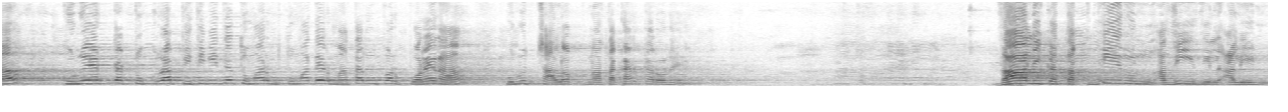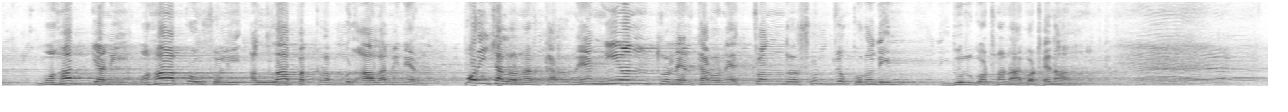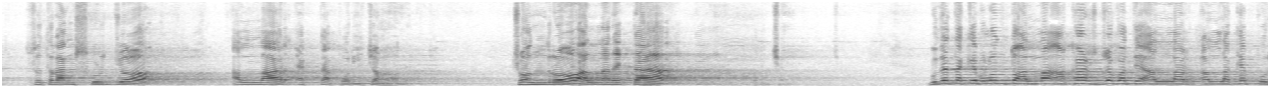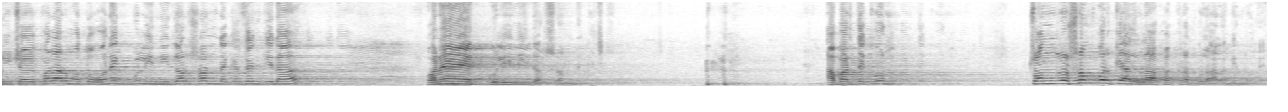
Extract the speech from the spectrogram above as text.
কোনো একটা টুকরা পৃথিবীতে তোমার, তোমাদের মাথার উপর পড়ে না, কোনো চালক না থাকার কারণে। জালিকা তাকবীরুল আজিজুল আলিম, মহাজ্ঞানী, মহাকৌশলী, আল্লাহ পাক রব্বুল আলমিনের পরিচালনার কারণে, নিয়ন্ত্রণের কারণে চন্দ্র, সূর্য কোনোদিন দুর্ঘটনা ঘটে না। সুতরাং সূর্য আল্লাহর একটা পরিচয়। চন্দ্র আল্লাহর একটা বুঝে তাকে বলুন তো, আল্লাহ আকাশ জগতে আল্লাহর, আল্লাহকে পরিচয় করার মতো অনেকগুলি নিদর্শন দেখেছেন কিনা অনেকগুলি নিদর্শন দেখেছেন। আবার দেখুন, চন্দ্র সম্পর্কে আল্লাহ ফাকরাবুল আলমিন বলে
